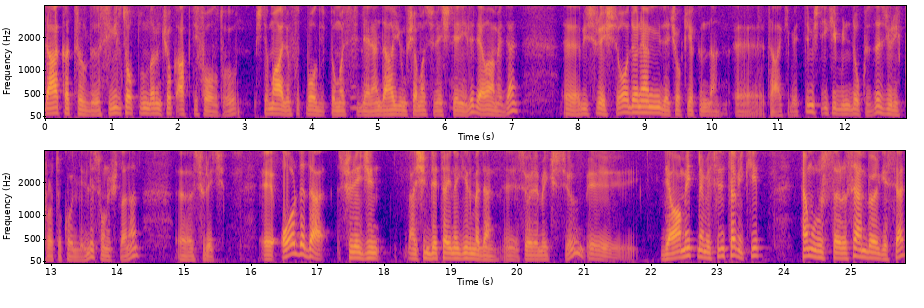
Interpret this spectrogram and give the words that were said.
daha katıldığı, sivil toplumların çok aktif olduğu, işte malum futbol diplomasisi denen daha yumuşama süreçleriyle devam eden e, bir süreçti. O dönemi de çok yakından e, takip ettim. İşte 2009'da Zürih protokolleriyle sonuçlanan e, süreç. E, orada da sürecin, ben şimdi detayına girmeden e, söylemek istiyorum, e, devam etmemesinin tabii ki hem uluslararası hem bölgesel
